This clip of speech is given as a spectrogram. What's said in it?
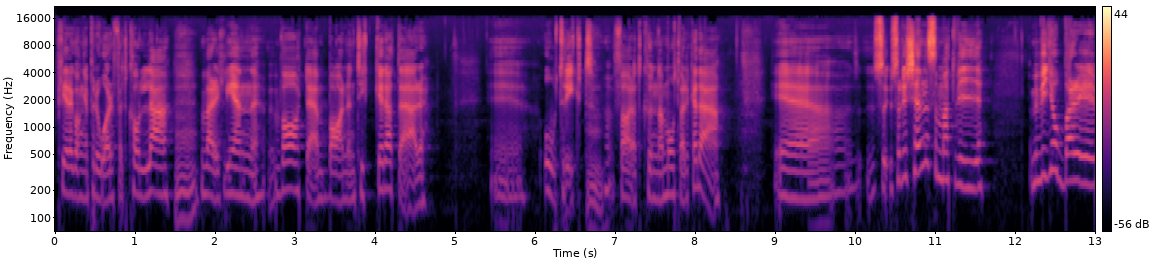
flera gånger per år för att kolla verkligen vart det barnen tycker att det är eh, otryggt för att kunna motverka det. Eh, så, så det känns som att vi, men vi jobbar eh,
